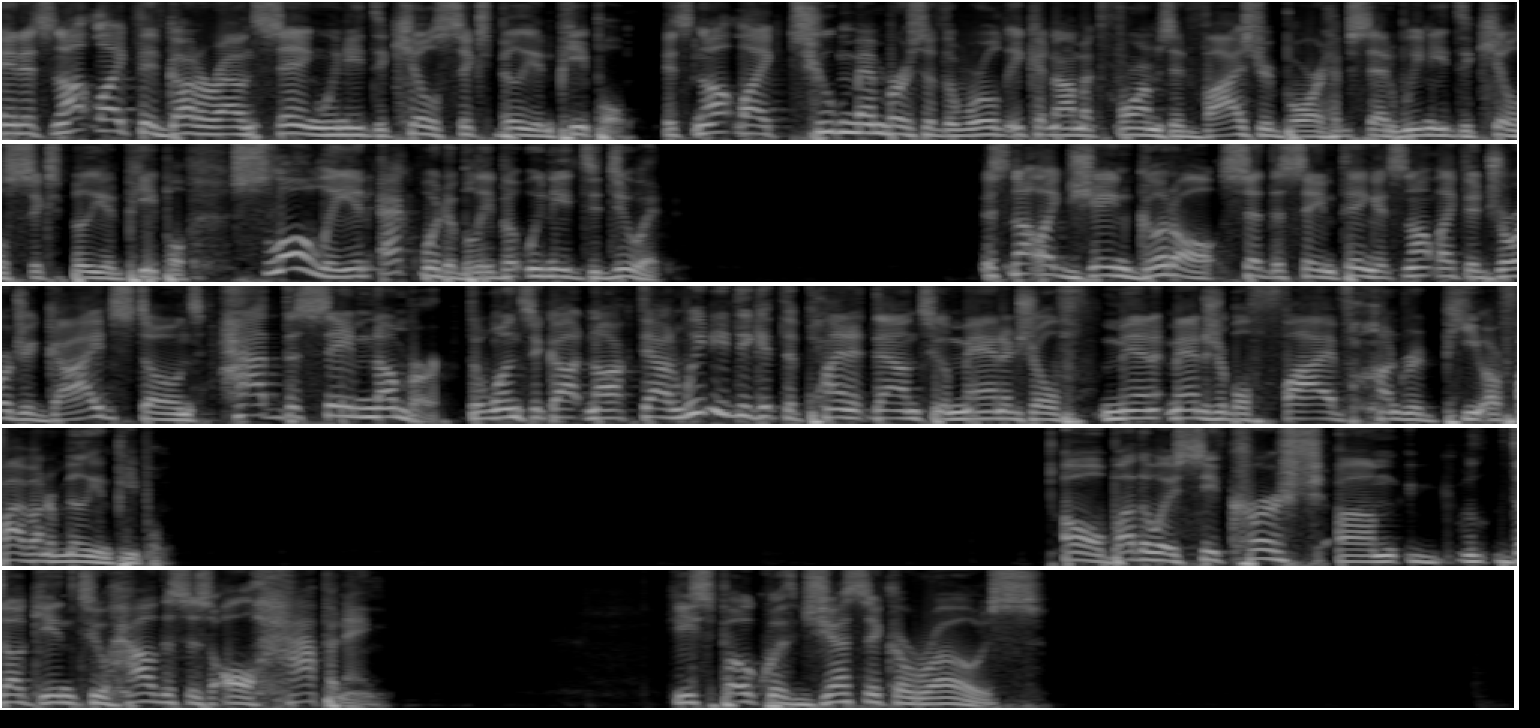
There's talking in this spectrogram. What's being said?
And it's not like they've gone around saying we need to kill 6 billion people. It's not like two members of the World Economic Forum's advisory board have said we need to kill 6 billion people slowly and equitably, but we need to do it. It's not like Jane Goodall said the same thing. It's not like the Georgia Guidestones had the same number, the ones that got knocked down. We need to get the planet down to a manageable, man, manageable 500 p or 500 million people. Oh, by the way, Steve Kirsch um, dug into how this is all happening. He spoke with Jessica Rose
